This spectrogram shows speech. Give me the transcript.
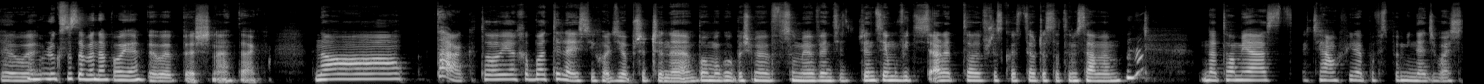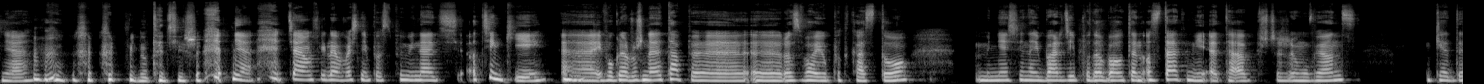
Były, Luksusowe napoje. były pyszne, tak. No tak, to ja chyba tyle, jeśli chodzi o przyczyny, bo mogłybyśmy w sumie więcej, więcej mówić, ale to wszystko jest cały czas o tym samym. Natomiast chciałam chwilę powspominać właśnie. Minuta ciszy. Nie, chciałam chwilę właśnie powspominać odcinki e, i w ogóle różne etapy e, rozwoju podcastu. Mnie się najbardziej podobał ten ostatni etap, szczerze mówiąc, kiedy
